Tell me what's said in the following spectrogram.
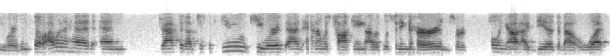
keywords. And so I went ahead and drafted up just a few keywords as Anna was talking. I was listening to her and sort of pulling out ideas about what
